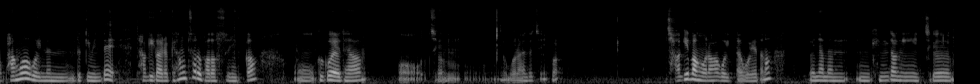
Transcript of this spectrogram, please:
방어하고 있는 느낌인데 자기가 이렇게 상처를 받았으니까 어, 그거에 대한 어, 지금 뭐라 해야 되지 이걸 자기 방어를 하고 있다고 해야 되나? 왜냐면 음, 굉장히 지금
